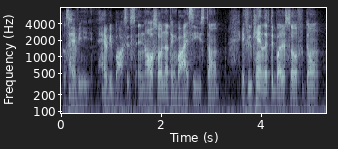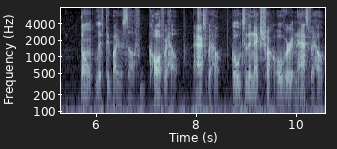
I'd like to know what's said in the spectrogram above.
those heavy heavy boxes. And also another thing about ICs, don't if you can't lift it by yourself, don't don't lift it by yourself. Call for help. Ask for help. Go to the next truck over and ask for help.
